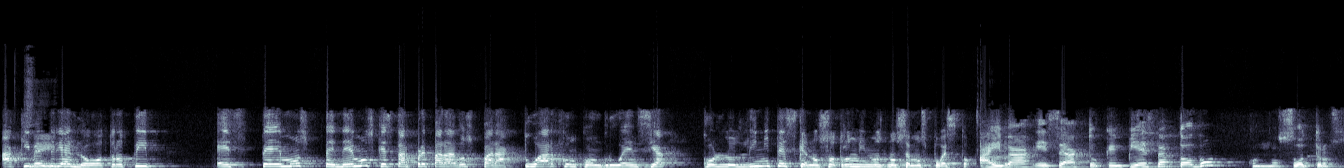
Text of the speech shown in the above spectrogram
Aquí vendría el otro tip. Estemos, tenemos que estar preparados para actuar con congruencia con los límites que nosotros mismos nos hemos puesto. Ahí va, exacto, que empieza todo con nosotros.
